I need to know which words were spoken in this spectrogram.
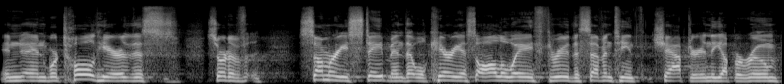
And, and we're told here this sort of summary statement that will carry us all the way through the 17th chapter in the upper room,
